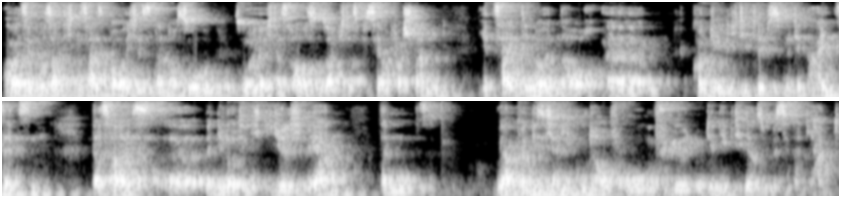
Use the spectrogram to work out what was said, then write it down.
Aber es ist ja großartig. Das heißt, bei euch ist es dann auch so, so höre ich das raus und so habe ich das bisher auch verstanden. Ihr zeigt den Leuten auch, äh, kontinuierlich die Tipps mit den Einsätzen. Das heißt, äh, wenn die Leute nicht gierig werden, dann ja, können die sich eigentlich gut aufgehoben fühlen und ihr nehmt die dann so ein bisschen an die Hand.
